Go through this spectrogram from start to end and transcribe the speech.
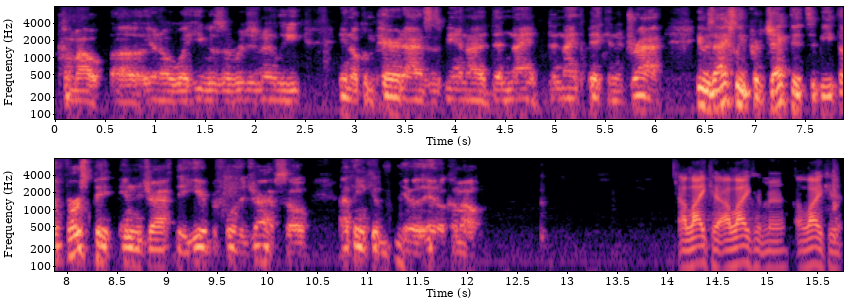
come out. Uh, you know what he was originally you know compared as as being uh, the ninth the ninth pick in the draft. He was actually projected to be the first pick in the draft the year before the draft. So I think it'll, it'll, it'll come out. I like it. I like it, man. I like it.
